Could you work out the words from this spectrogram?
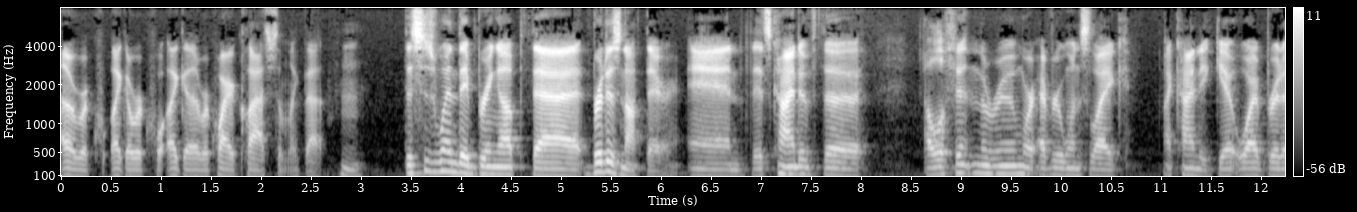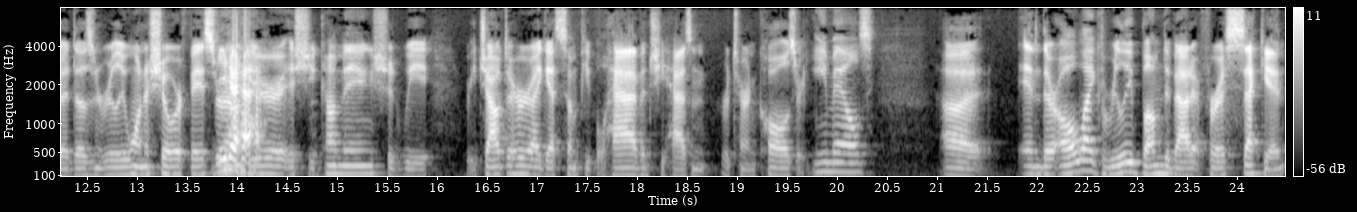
a requ- like a requ- like a required class or something like that. This is when they bring up that Britta's not there, and it's kind of the elephant in the room where everyone's like, "I kind of get why Britta doesn't really want to show her face around Yeah. here. Is she coming? Should we reach out to her?" I guess some people have, and she hasn't returned calls or emails. Uh, and they're all like really bummed about it for a second,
